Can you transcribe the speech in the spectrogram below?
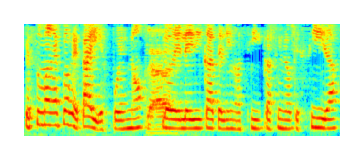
te suman estos detalles, pues, ¿no? Claro. Lo de Lady Catelyn así, casi enloquecida.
